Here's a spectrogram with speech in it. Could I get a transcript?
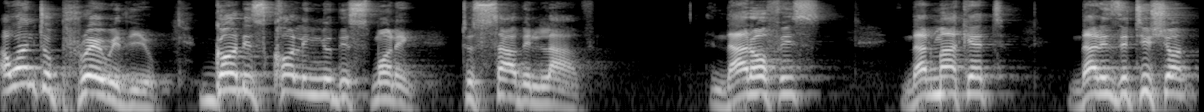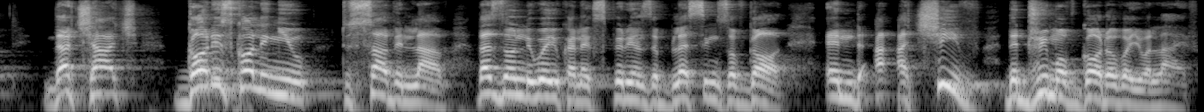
I want to pray with you. God is calling you this morning to serve in love. In that office, in that market, in that institution, in that church, God is calling you to serve in love. That's the only way you can experience the blessings of God and achieve the dream of God over your life.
